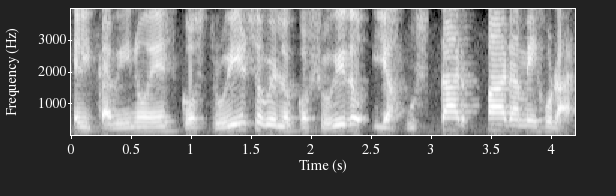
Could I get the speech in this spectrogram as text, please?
el camino es construir sobre lo construido y ajustar para mejorar.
